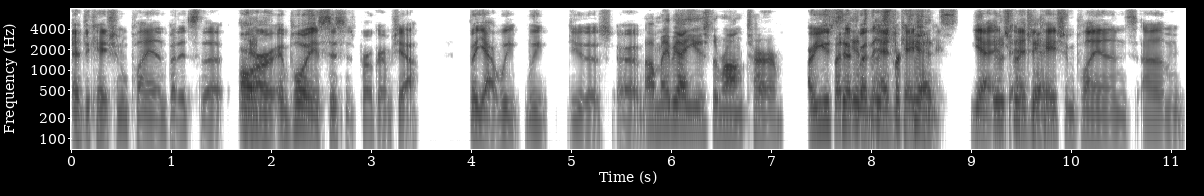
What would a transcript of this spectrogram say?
educational plan but it's the or yeah. employee assistance programs yeah but yeah we we do those. Um, oh, maybe I used the wrong term. Are you sick with education? Yeah, it it's education kids. plans. Um,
